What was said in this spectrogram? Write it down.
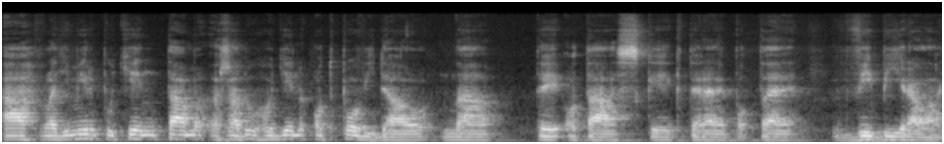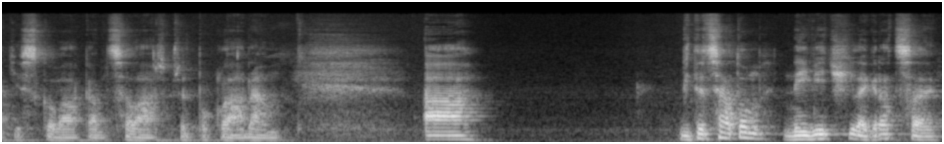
A Vladimír Putin tam řadu hodin odpovídal na ty otázky, které poté vybírala tisková kancelář, předpokládám. A víte, co na tom největší legrace?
